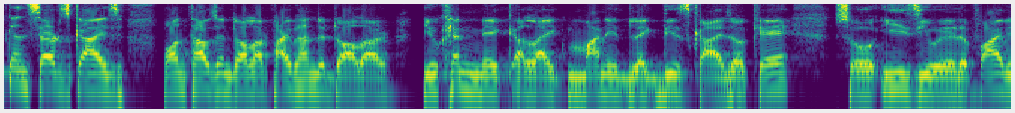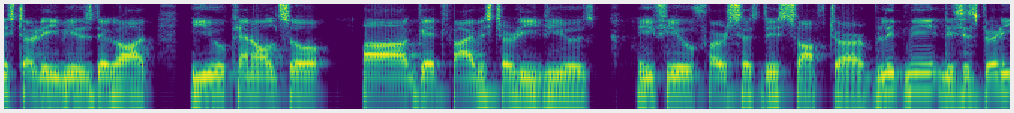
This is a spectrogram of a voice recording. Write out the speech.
can search guys $1000 $500 you can make a, like money like these guys okay? So easy way the five star reviews they got. You can also uh, get five star reviews if you purchase this software believe me this is very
